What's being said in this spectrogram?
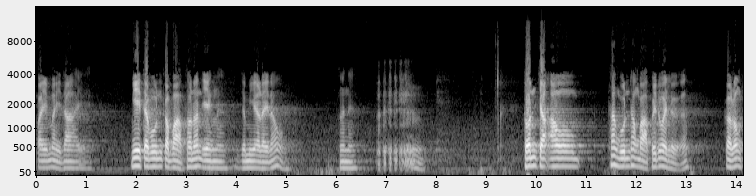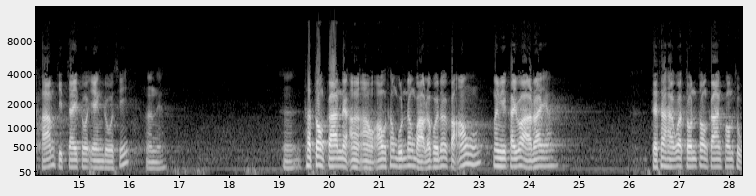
ไปไม่ได้ มีแต่บุญกับบาปเท่านั้นเองนะจะมีอะไรแล้วนั่นนะตนจะเอาทั้งบุญทั้งบาปไปด้วยเหรือ ก็ลองถามจิตใจตัวเองดูสินั่นนี่ยถ้าต้องการเนี่ยเอาเอาเอาทั้งบุญทั้งบาปแล้วไปด้วยก็เอา ไม่มีใครว่าอะไรแต่ถ้าหากว่าตนต้องการความสุข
